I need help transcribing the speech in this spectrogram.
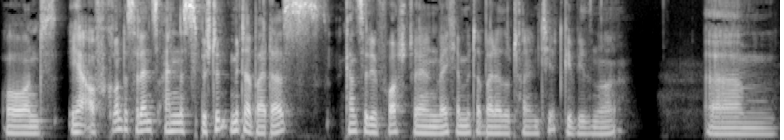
Und ja, aufgrund des Talents eines bestimmten Mitarbeiters kannst du dir vorstellen, welcher Mitarbeiter so talentiert gewesen war. Ähm,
